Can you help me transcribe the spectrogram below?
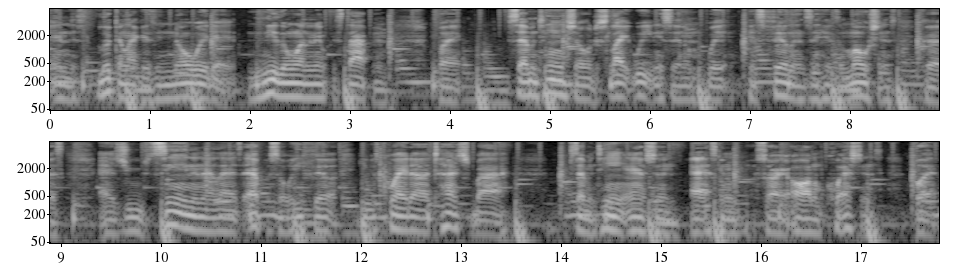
and it's looking like there's no way that neither one of them can stop him. But 17 showed a slight weakness in him with his feelings and his emotions because as you've seen in that last episode, he felt he was quite uh, touched by 17 answering, asking him, sorry, all them questions. But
